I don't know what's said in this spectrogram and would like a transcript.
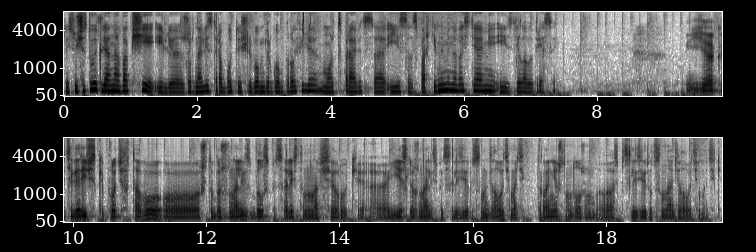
То есть существует ли она вообще, или журналист, работающий в любом другом профиле, может справиться и со спортивными новостями, и с деловой прессой? Я категорически против того, чтобы журналист был специалистом на все руки. Если журналист специализируется на деловой тематике, то, конечно, он должен э, специализироваться на деловой тематике.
